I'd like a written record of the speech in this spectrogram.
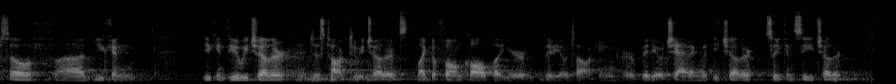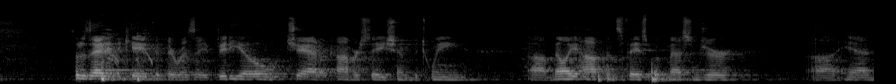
so if uh, you can, you can view each other and just talk to each other. It's like a phone call, but you're video talking or video chatting with each other, so you can see each other. So does that indicate that there was a video chat or conversation between uh, Melody Hoffman's Facebook Messenger uh, and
